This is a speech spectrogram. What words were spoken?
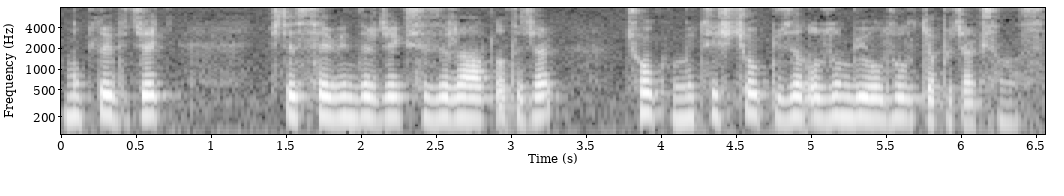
mutlu edecek, işte sevindirecek, sizi rahatlatacak. Çok müthiş, çok güzel uzun bir yolculuk yapacaksınız.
